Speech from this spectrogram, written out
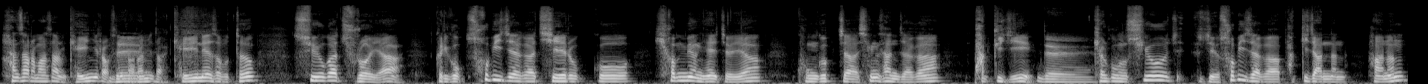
한 사람 한 사람 개인이라고 네. 생각합니다. 개인에서부터 수요가 줄어야 그리고 소비자가 지혜롭고 현명해져야 공급자 생산자가 바뀌지 네. 결국은 수요 소비자가 바뀌지 않는 한은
